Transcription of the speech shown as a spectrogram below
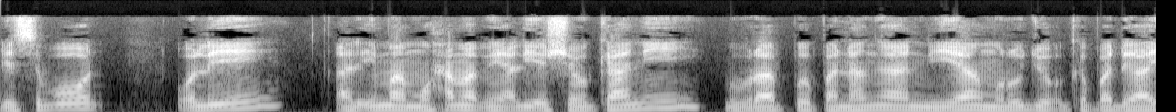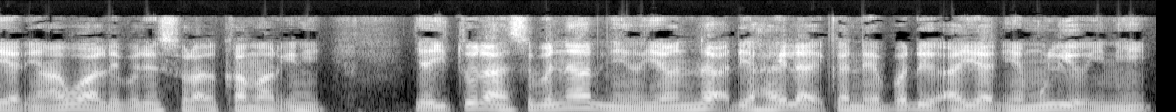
disebut oleh Al-Imam Muhammad bin Ali Ash-Shawkani beberapa pandangan yang merujuk kepada ayat yang awal daripada surah Al-Qamar ini. Iaitulah sebenarnya yang nak di-highlightkan daripada ayat yang mulia ini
